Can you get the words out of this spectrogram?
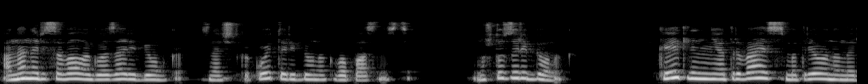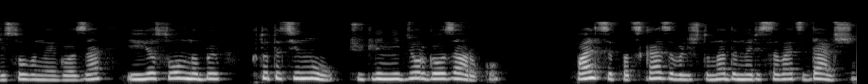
Она нарисовала глаза ребенка, значит, какой-то ребенок в опасности. Но что за ребенок? Кэтлин, не отрываясь, смотрела на нарисованные глаза, и ее словно бы кто-то тянул, чуть ли не дергал за руку. Пальцы подсказывали, что надо нарисовать дальше,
